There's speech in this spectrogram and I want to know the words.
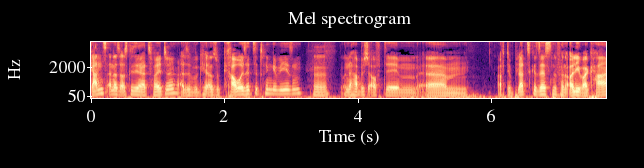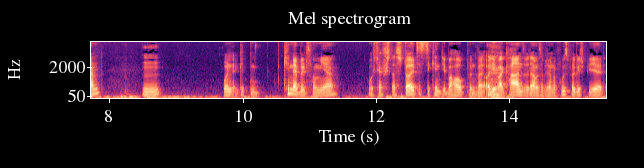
ganz anders ausgesehen als heute. Also wirklich so graue Sitze drin gewesen. Ja. Und da habe ich auf dem, ähm, auf dem Platz gesessen von Oliver Kahn. Mhm. Und es gibt ein Kinderbild von mir, wo ich das, das stolzeste Kind überhaupt bin. Weil Oliver Kahn, so damals habe ich auch noch Fußball gespielt,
